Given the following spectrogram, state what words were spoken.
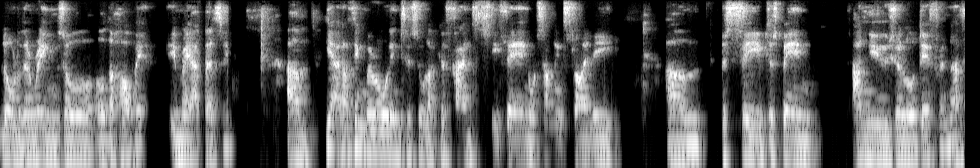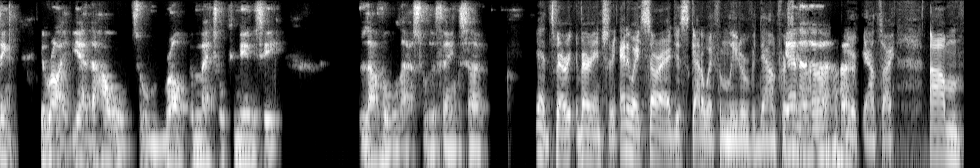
Lord of the Rings or, or The Hobbit in reality. Um, yeah, and I think we're all into sort of like a fantasy thing or something slightly um, perceived as being unusual or different. I think you're right. Yeah, the whole sort of rock and metal community love all that sort of thing. So yeah, it's very very interesting. Anyway, sorry, I just got away from Leader of a Down for a yeah, second. no, no, no. Leader of Down, sorry. Um,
